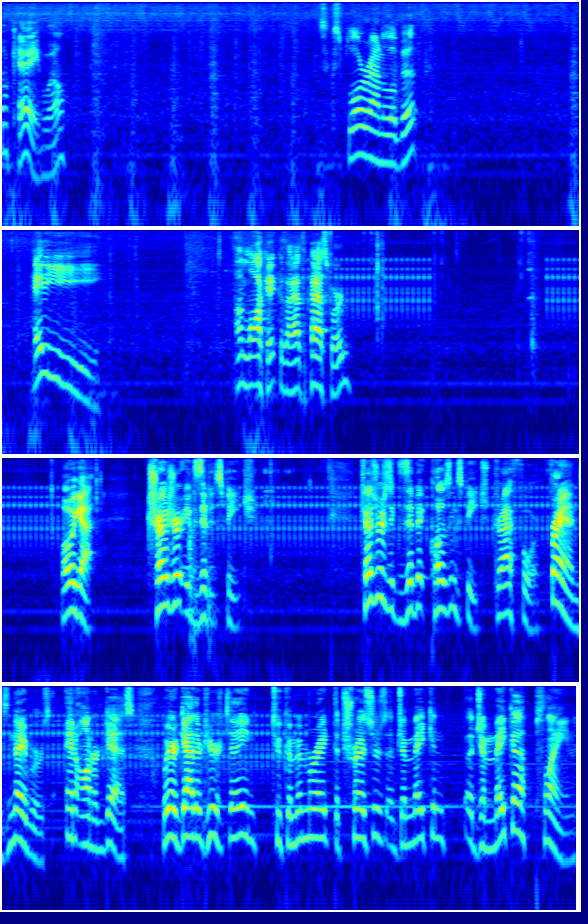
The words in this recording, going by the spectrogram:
Okay, well. Let's explore around a little bit. Hey! Unlock it because I have the password. What we got? Treasure exhibit speech. Treasure's exhibit closing speech. Draft 4. Friends, neighbors, and honored guests. We are gathered here today to commemorate the treasures of Jamaican, uh, Jamaica Plain.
